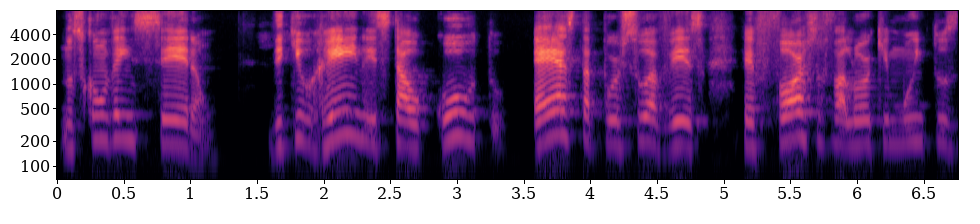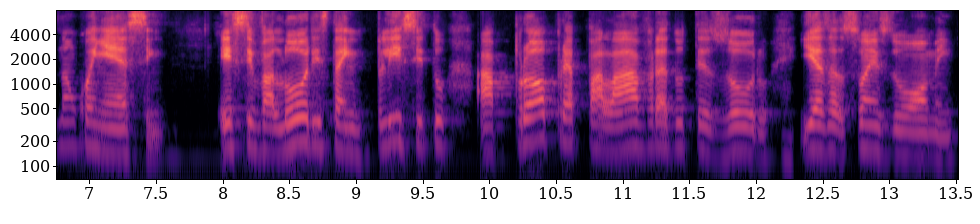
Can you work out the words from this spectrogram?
nos convenceram de que o reino está oculto, esta, por sua vez, reforça o valor que muitos não conhecem. Esse valor está implícito à própria palavra do tesouro e às ações do homem,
